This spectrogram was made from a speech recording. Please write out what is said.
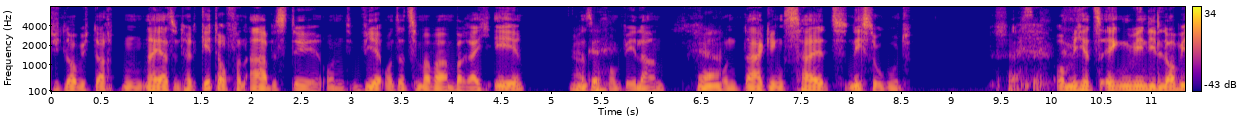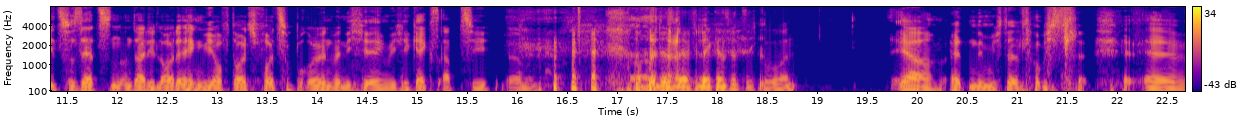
die, glaube ich, dachten, naja, das Internet geht doch von A bis D. Und wir, unser Zimmer war im Bereich E, also okay. vom WLAN. Ja. Und da ging's halt nicht so gut. Scheiße. Um mich jetzt irgendwie in die Lobby zu setzen und da die Leute irgendwie auf Deutsch voll zu brüllen, wenn ich hier irgendwelche Gags abziehe. Ähm. Obwohl, das wäre vielleicht ganz witzig geworden. Ja, hätten nämlich da, glaube ich, äh,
